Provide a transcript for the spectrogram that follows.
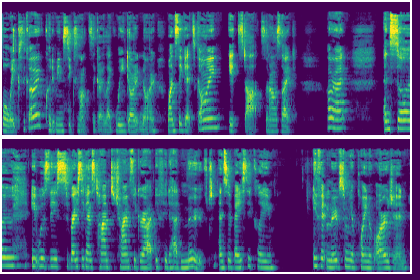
four weeks ago, could have been six months ago. Like, we don't know. Once it gets going, it starts. And I was like, all right. And so it was this race against time to try and figure out if it had moved. And so basically, if it moves from your point of origin,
